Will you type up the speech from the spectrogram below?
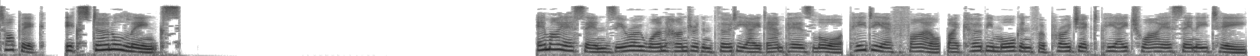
Topic: External links. MISN 0138 amperes law PDF file by Kirby Morgan for project PHYSNET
